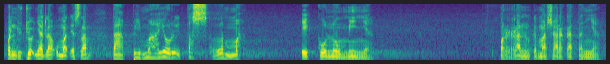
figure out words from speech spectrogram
penduduknya adalah umat Islam tapi mayoritas lemah ekonominya peran kemasyarakatannya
